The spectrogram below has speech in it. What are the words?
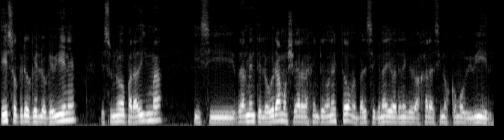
Eso creo que es lo que viene, es un nuevo paradigma y si realmente logramos llegar a la gente con esto, me parece que nadie va a tener que bajar a decirnos cómo vivir,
